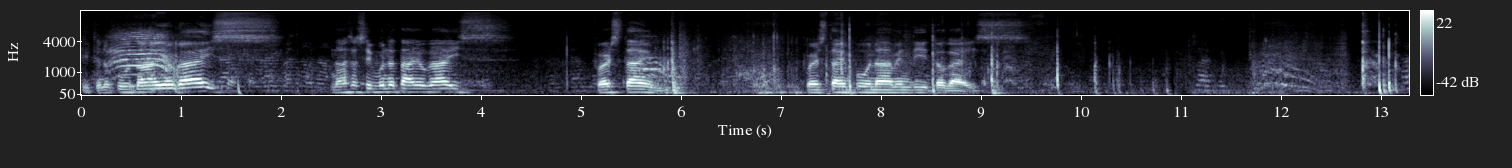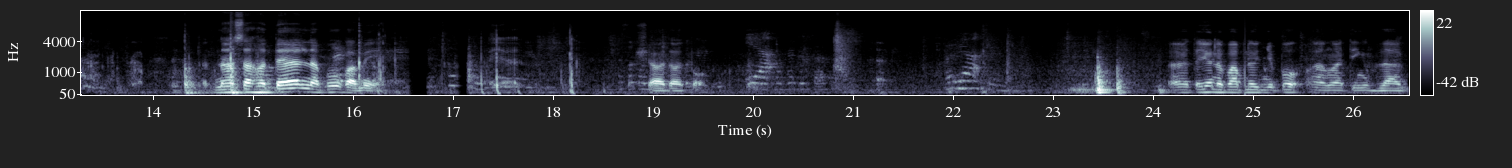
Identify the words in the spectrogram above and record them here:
Dito na po tayo guys. Nasa Cebu na tayo guys. First time. First time po namin dito guys. At nasa hotel na po kami. Ayan. Shoutout po. At ayun, napapanood nyo po ang ating vlog.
